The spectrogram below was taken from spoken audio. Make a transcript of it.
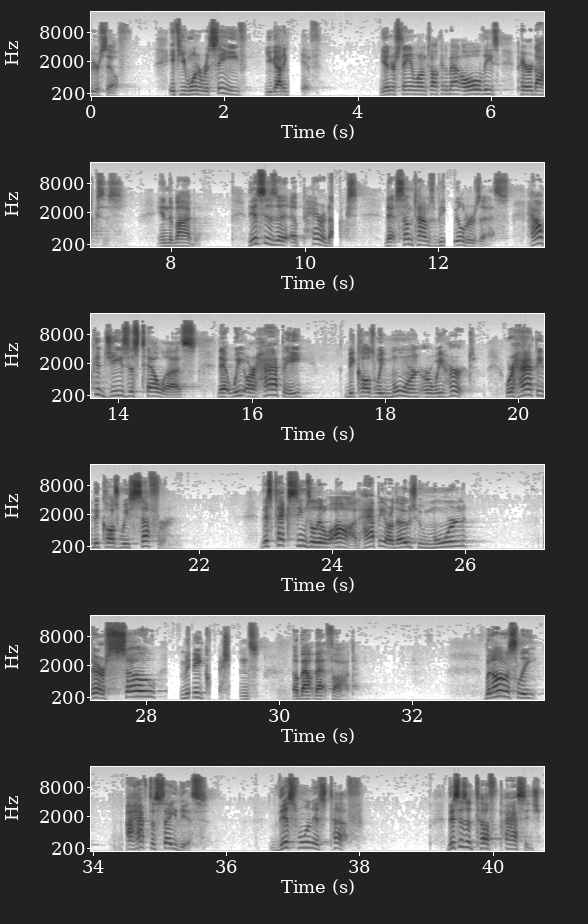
humble yourself. If you want to receive, you got to give. You understand what I'm talking about? All these paradoxes in the Bible. This is a, a paradox that sometimes bewilders us. How could Jesus tell us that we are happy because we mourn or we hurt? We're happy because we suffer. This text seems a little odd. Happy are those who mourn. There are so many questions about that thought. But honestly, I have to say this this one is tough. This is a tough passage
